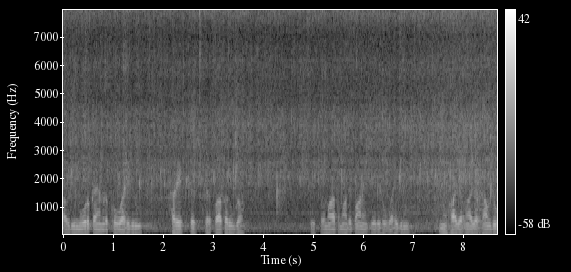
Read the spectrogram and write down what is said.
ਆਪਦੀ ਮੋਹਰ ਕਾਇਮ ਰੱਖੋ, ਵਾਹਿਗੁਰੂ ਹਰੇਕ ਕਿਰਪਾ ਕਰੂਗਾ ਤੇ ਪ੍ਰਮਾਤਮਾ ਦੇ ਭਾਣੇ 'ਚ ਰਹੋ, ਵਾਹਿਗੁਰੂ ਨੂੰ ਹਾਜ਼ਰ ਨਾਜ਼ਰ ਸਮਝੋ।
